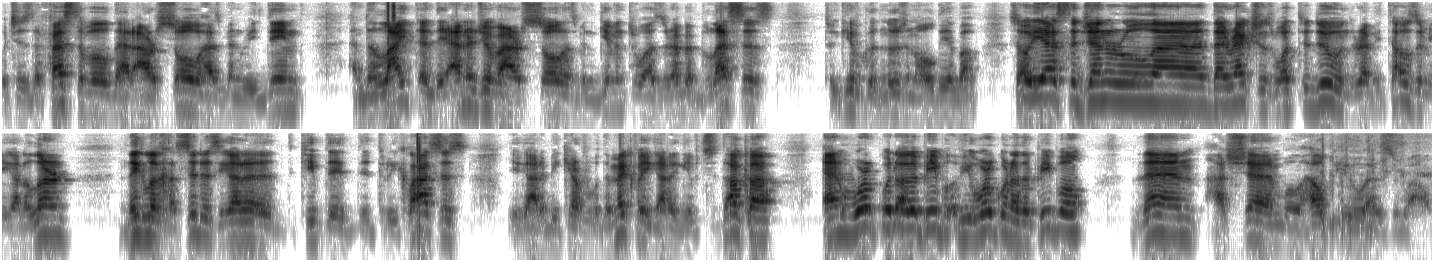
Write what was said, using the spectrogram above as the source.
which is the festival that our soul has been redeemed, and the light and the energy of our soul has been given to us. The Rebbe blesses to give good news and all the above. So he has the general uh, directions what to do, and the Rebbe tells him you got to learn Nigla Chasidus, you got to keep the, the three classes, you got to be careful with the mikveh, you got to give tzedakah, and work with other people. If you work with other people, then Hashem will help you as well.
